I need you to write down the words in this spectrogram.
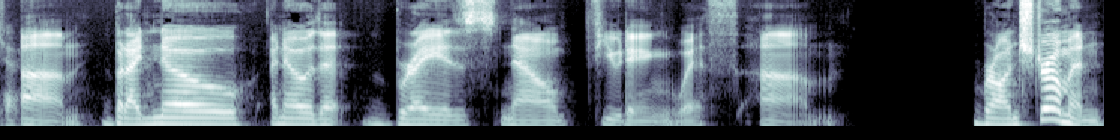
Okay. Um, but I know I know that Bray is now feuding with um, Braun Strowman.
